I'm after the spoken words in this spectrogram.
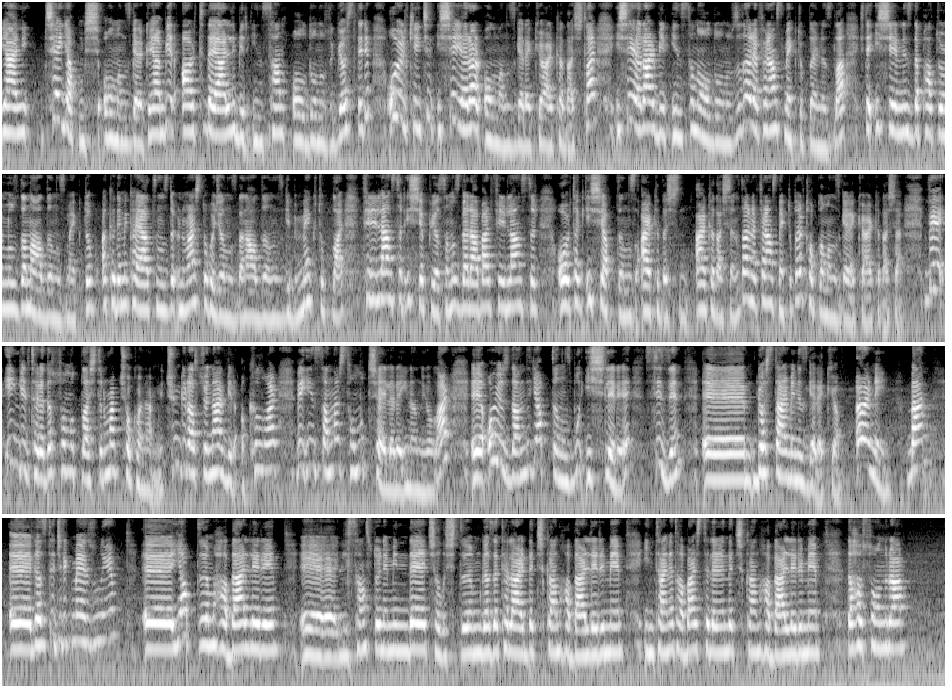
yani şey yapmış olmanız gerekiyor. Yani bir artı değerli bir insan olduğunuzu gösterip o ülke için işe yarar olmanız gerekiyor arkadaşlar. İşe yarar bir insan olduğunuzu da referans mektuplarınızla, işte iş yerinizde patronunuzdan aldığınız mektup, akademik hayatınızda üniversite hocanızdan aldığınız gibi mektuplar, freelancer iş yapıyorsanız beraber freelancer ortak iş yaptığınız arkadaşın arkadaşlarınızdan referans mektupları toplamanız gerekiyor arkadaşlar. Ve İngiltere'de somutlaştırmak çok önemli önemli. Çünkü rasyonel bir akıl var ve insanlar somut şeylere inanıyorlar. E, o yüzden de yaptığınız bu işleri sizin e, göstermeniz gerekiyor. Örneğin ben e, gazetecilik mezunuyum e, yaptığım haberleri, e, lisans döneminde çalıştığım gazetelerde çıkan haberlerimi, internet haber sitelerinde çıkan haberlerimi, daha sonra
